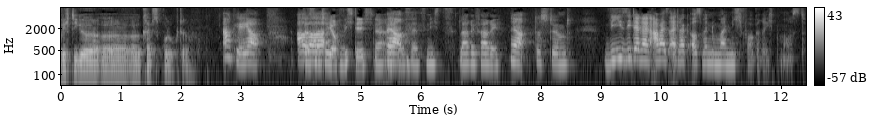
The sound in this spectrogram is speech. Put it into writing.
wichtige äh, äh, Krebsprodukte. Okay, ja. Das ist Aber, natürlich auch wichtig. Ne? Also Ja. das ist jetzt nichts Larifari. ja, das stimmt. Wie sieht denn dein Arbeitsalltag aus, wenn du mal nicht vor Gericht musst?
